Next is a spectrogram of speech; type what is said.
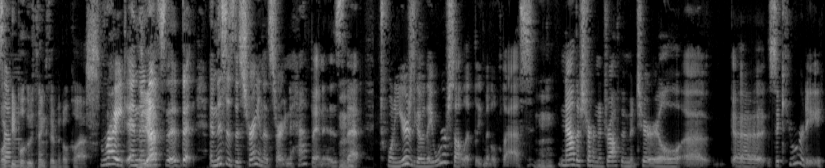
Or people who think they're middle class. Right, and then Yeah. that's the, that, and this is the strain that's starting to happen is Mhm. that 20 years ago they were solidly middle class. hmm Now they're starting to drop in material uh, uh, security,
